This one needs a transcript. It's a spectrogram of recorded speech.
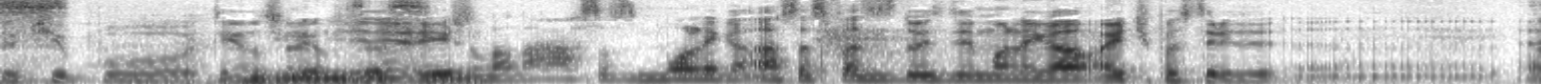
Aí, do tipo, tem o Sonic Digamos Generations assim. lá, nossa, mó legal, essas fases 2D mó legal. Aí, tipo, as 3D. ah,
